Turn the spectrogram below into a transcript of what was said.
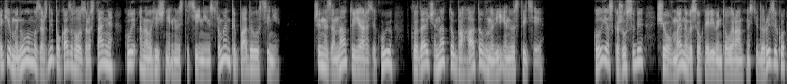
які в минулому завжди показували зростання, коли аналогічні інвестиційні інструменти падали в ціні? Чи не занадто я ризикую, вкладаючи надто багато в нові інвестиції? Коли я скажу собі, що в мене високий рівень толерантності до ризику,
